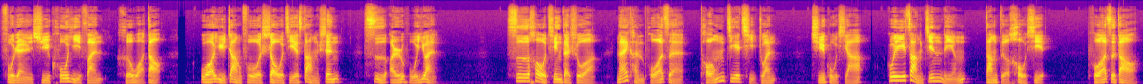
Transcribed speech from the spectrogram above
夫人须哭一番，和我道：“我与丈夫守节丧身，死而无怨。”思后听得说，乃肯婆子同接起砖。取古匣归葬金陵，当得后谢。婆子道：“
